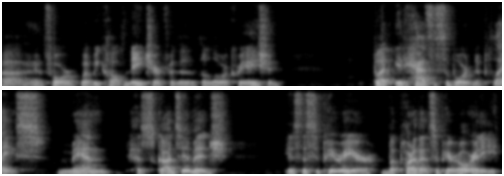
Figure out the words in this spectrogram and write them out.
uh, and for what we call nature for the, the lower creation but it has a subordinate place man as god's image is the superior but part of that superiority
